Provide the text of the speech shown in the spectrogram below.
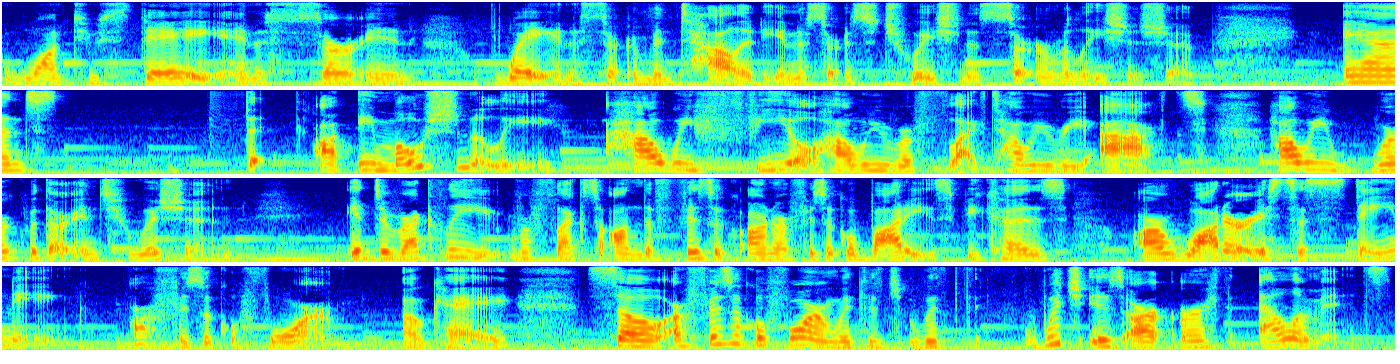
want to stay in a certain way, in a certain mentality, in a certain situation, a certain relationship. And uh, emotionally, how we feel, how we reflect, how we react, how we work with our intuition, it directly reflects on the physical on our physical bodies because our water is sustaining our physical form okay? So our physical form with with which is our earth element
